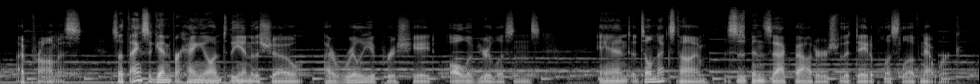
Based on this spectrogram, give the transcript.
I promise. So thanks again for hanging on to the end of the show. I really appreciate all of your listens. And until next time, this has been Zach Bowders for the Data Plus Love Network.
